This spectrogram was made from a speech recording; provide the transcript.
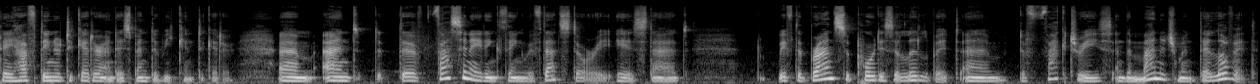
they have dinner together, and they spend the weekend together. Um, and th- the fascinating thing with that story is that if the brand support is a little bit, um, the factories and the management they love it.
